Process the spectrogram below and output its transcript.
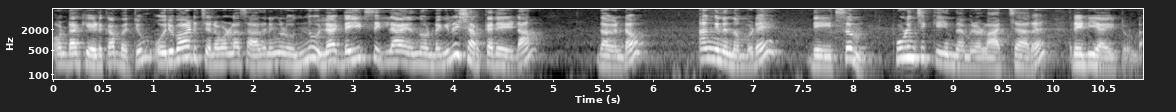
ഉണ്ടാക്കിയെടുക്കാൻ പറ്റും. ഒരുപാട് ചിലവുള്ള സാധനങ്ങളൊന്നുമില്ല. ഡേറ്റ്സ് ഇല്ല എന്നുണ്ടെങ്കിൽ ശർക്കര ഇടാം. ഇതാ കണ്ടോ? അങ്ങനെ നമ്മുടെ ഡേറ്റ്സും പുളിഞ്ചിക്കയും തമ്മിലുള്ള അച്ചാർ റെഡി ആയിട്ടുണ്ട്.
